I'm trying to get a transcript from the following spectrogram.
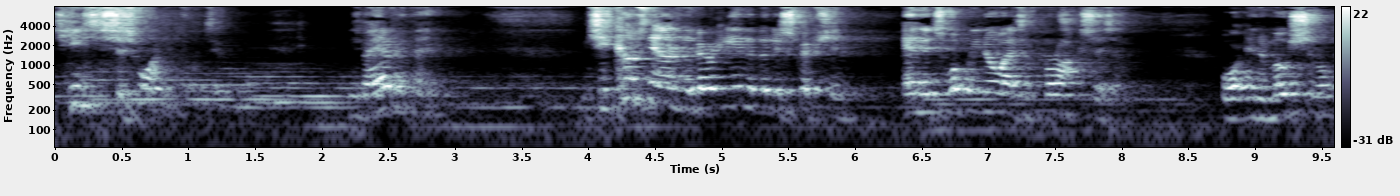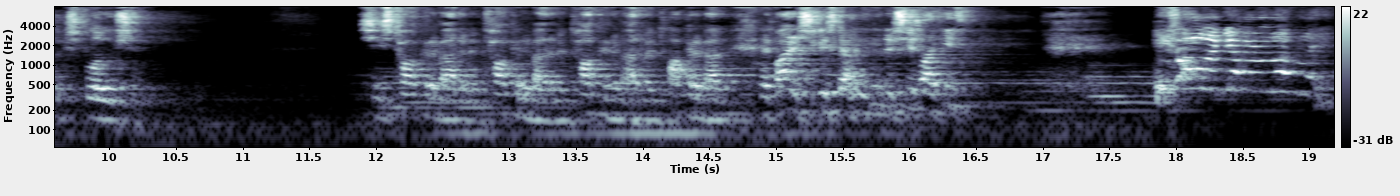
Jesus is wonderful too. He's my everything. She comes down to the very end of the description, and it's what we know as a paroxysm or an emotional explosion. She's talking about him and talking about him and talking about him and talking about him. And finally she gets down to the end and she's like, he's, he's altogether lovely.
